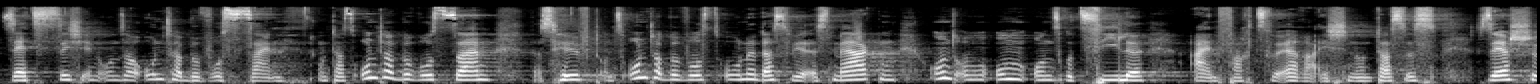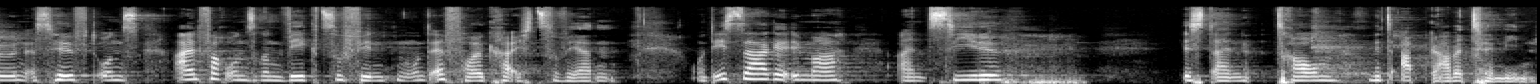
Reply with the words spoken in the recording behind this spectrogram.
setzt sich in unser Unterbewusstsein. Und das Unterbewusstsein, das hilft uns unterbewusst, ohne dass wir es merken, und um, um unsere Ziele einfach zu erreichen. Und das ist sehr schön. Es hilft uns, einfach unseren Weg zu finden und erfolgreich zu werden. Und ich sage immer, ein Ziel ist ein Traum mit Abgabetermin.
